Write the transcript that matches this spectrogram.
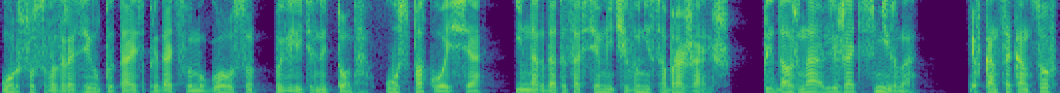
Урсус возразил, пытаясь придать своему голосу повелительный тон. «Успокойся. Иногда ты совсем ничего не соображаешь. Ты должна лежать смирно. В конце концов,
